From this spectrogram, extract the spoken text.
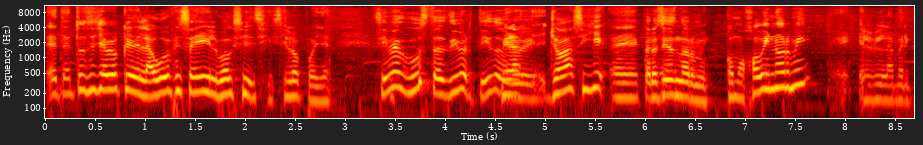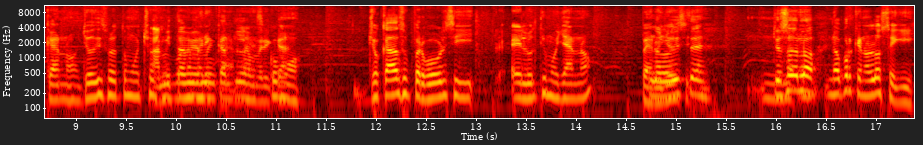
entonces ya veo que la UFC y el box sí, sí, sí lo apoyan. Sí me gusta, es divertido, Mira, güey. yo así, eh, Pero sí es normie. como hobby normie, eh, el, el americano. Yo disfruto mucho el A mí también me encanta el Es americano. como, yo cada Super Bowl sí, el último ya no. Pero ¿No lo yo viste? sí- Yo No- solo... No porque no lo seguí.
